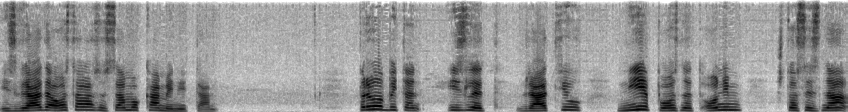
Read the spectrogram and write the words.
iz grada ostala su samo kamenita. Prvobitan izgled vratiju nije poznat onim što se zna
